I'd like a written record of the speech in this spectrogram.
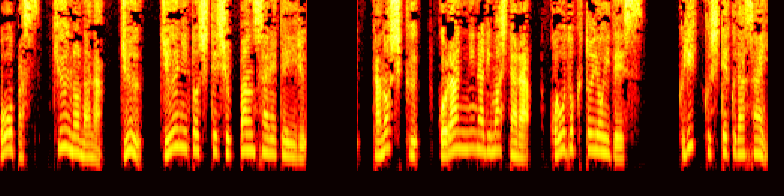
オーパス、9-7、10、12として出版されている。楽しくご覧になりましたら、購読と良いです。クリックしてください。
